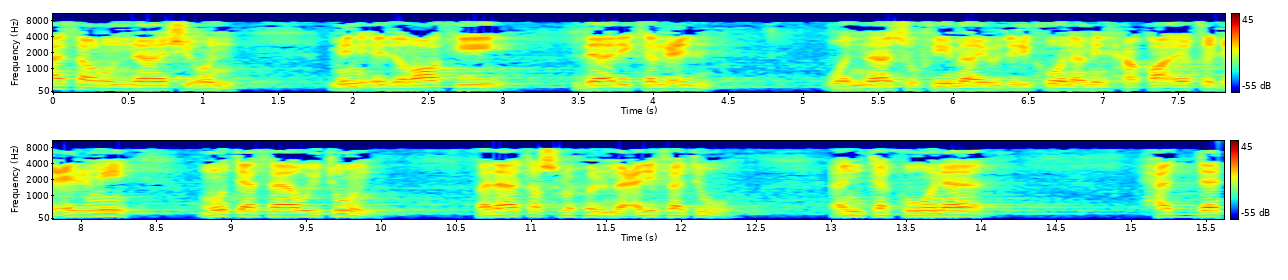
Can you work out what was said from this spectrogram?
أثر ناشئ من إدراك ذلك العلم والناس فيما يدركون من حقائق العلم متفاوتون. فلا تصلح المعرفة أن تكون حدا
